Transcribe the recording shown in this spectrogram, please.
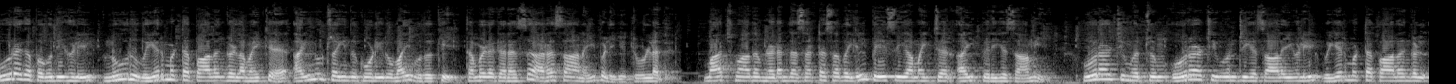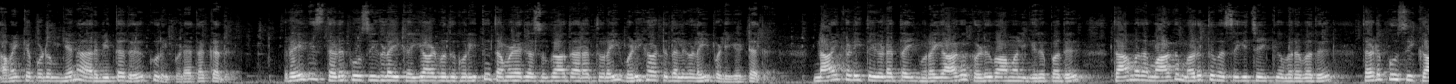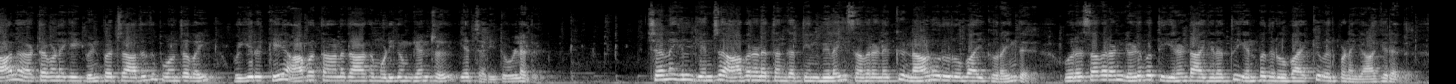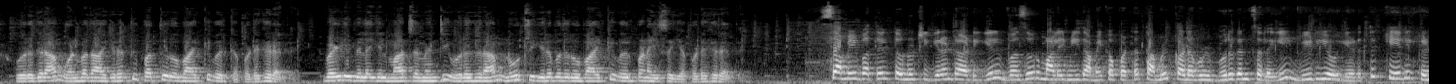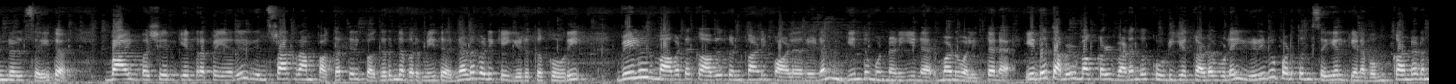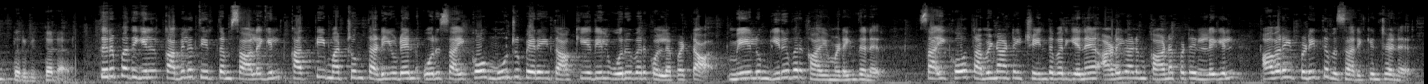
ஊரக பகுதிகளில் நூறு உயர்மட்ட பாலங்கள் அமைக்க ஐநூற்றி ஐந்து கோடி ரூபாய் ஒதுக்கி தமிழக அரசு அரசாணை வெளியிட்டுள்ளது. மார்ச் மாதம் நடந்த சட்டசபையில் பேசிய அமைச்சர் ஐ. பெரியசாமி ஊராட்சி மற்றும் ஊராட்சி ஒன்றிய சாலைகளில் உயர்மட்ட பாலங்கள் அமைக்கப்படும் என அறிவித்தது குறிப்பிடத்தக்கது. ரேபிஸ் தடுப்பூசிகளை கையாள்வது குறித்து தமிழக சுகாதாரத்துறை வழிகாட்டுதல்களை வெளியிட்டது. நாய் கடித்த இடத்தை முறையாக கழுவாமல் இருப்பது தாமதமாக மருத்துவ சிகிச்சைக்கு வருவது தடுப்பூசி கால அட்டவணையை பின்பற்றாதது போன்றவை உயிருக்கே ஆபத்தானதாக முடியும் என்று எச்சரித்துள்ளது. சென்னையில் இன்று ஆபரண தங்கத்தின் விலை சவரனுக்கு நானூறு ரூபாய் குறைந்து ஒரு சவரன் எழுபத்தி இரண்டாயிரத்து எண்பது ரூபாய்க்கு விற்பனையாகிறது. ஒரு கிராம் ஒன்பதாயிரத்து பத்து ரூபாய்க்கு விற்கப்படுகிறது. வெள்ளி விலையில் மாற்றமின்றி ஒரு கிராம் நூற்றி இருபது ரூபாய்க்கு விற்பனை செய்யப்படுகிறது. சமீபத்தில் தொன்னூற்றி இரண்டு அடியில் வசூர் மலை மீது அமைக்கப்பட்ட தமிழ் கடவுள் முருகன் சிலையை வீடியோ எடுத்து கேலி கிண்டல் செய்த பாய் பஷீர் என்ற பெயரில் இன்ஸ்டாகிராம் பக்கத்தில் பகிர்ந்தவர் மீது நடவடிக்கை எடுக்க கோரி வேலூர் மாவட்ட காவல் கண்காணிப்பாளரிடம் இந்து முன்னணியினர் மனு அளித்தனர். இது தமிழ் மக்கள் வணங்கக்கூடிய கடவுளை இழிவுபடுத்தும் செயல் எனவும் கண்டனம் தெரிவித்தனர். திருப்பதியில் கபில தீர்த்தம் சாலையில் கத்தி மற்றும் தடியுடன் ஒரு சைக்கோ மூன்று பேரை தாக்கியதில் ஒருவர் கொல்லப்பட்டார். மேலும் இருவர் காயமடைந்தனர். சைகோ தமிழ்நாட்டைச் சேர்ந்தவர் என அடையாளம் காணப்பட்ட நிலையில் அவரை பிடித்து விசாரிக்கின்றனர்.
